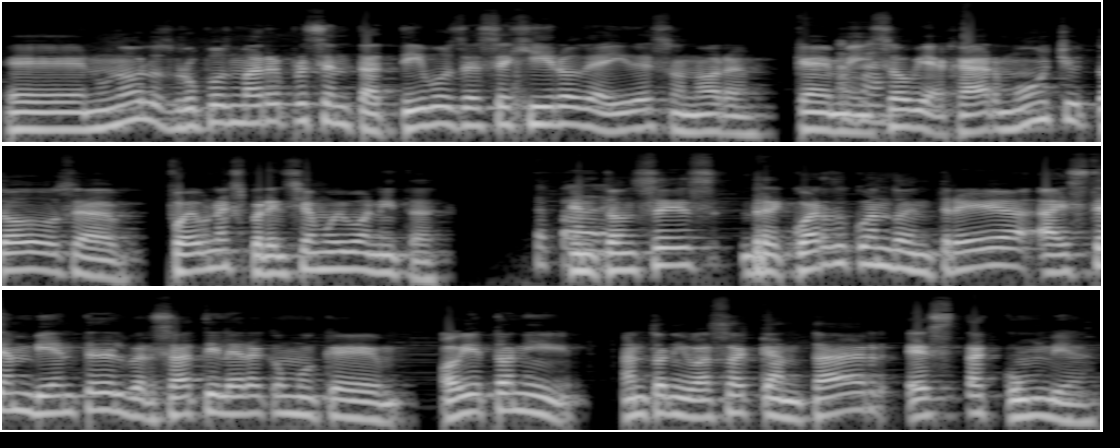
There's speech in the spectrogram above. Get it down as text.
en, uno de los grupos más representativos de ese giro de ahí de Sonora, que me hizo viajar mucho y todo, o sea, fue una experiencia muy bonita. Entonces, recuerdo cuando entré a, este ambiente del versátil, era como que, oye Tony, Anthony, vas a cantar esta cumbia.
